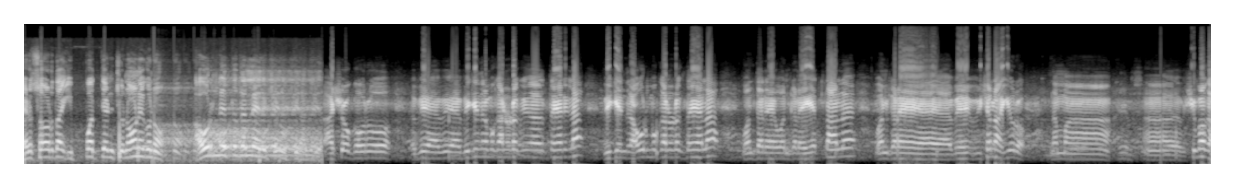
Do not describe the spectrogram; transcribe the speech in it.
ಎರಡು ಸಾವಿರದ ಇಪ್ಪತ್ತೆಂಟು ಚುನಾವಣೆಗೂ ಅವ್ರ ನೇತೃತ್ವದಲ್ಲೇ ಎಲೆಕ್ಷನ್ ಹೋಗ್ತೀನಿ ಅಶೋಕ್ ಅವರು ವಿಜೇಂದ್ರ ಮುಖ ನೋಡೋಕೆ ತಯಾರಿಲ್ಲ. ವಿಜೇಂದ್ರ ಅವ್ರ ಮುಖ ನೋಡಕ್ಕೆ ತಯಾರಿಲ್ಲ. ಒಂಥರ ಒಂದು ಕಡೆ ಯತ್ನಾಲ್ ಒಂದು ಕಡೆ ವಿಶ್ವನ ಇವರು ನಮ್ಮ ಶಿವಮೊಗ್ಗ.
